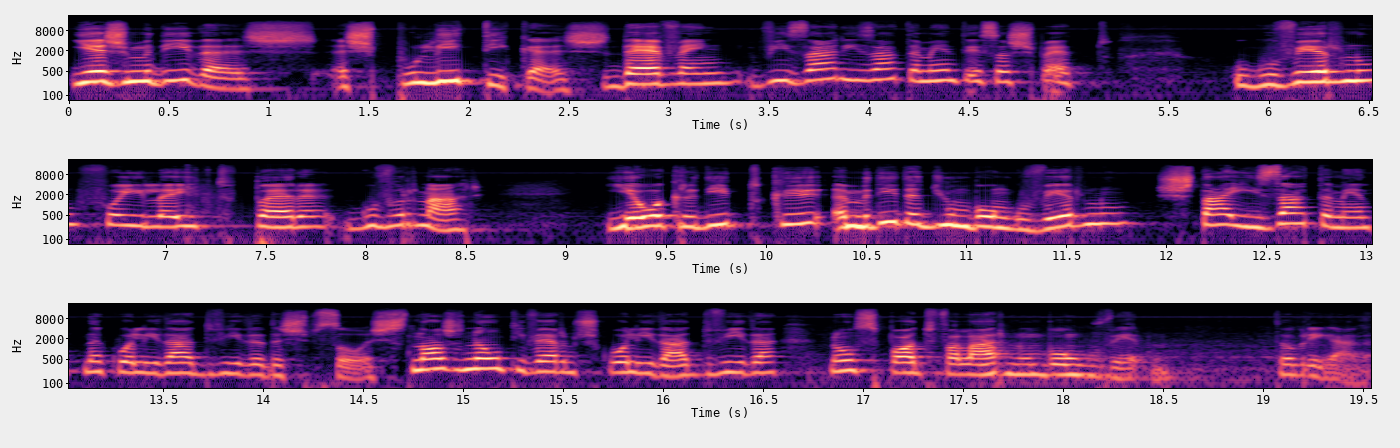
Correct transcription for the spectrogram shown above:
E as medidas, as políticas devem visar exatamente esse aspecto. O governo foi eleito para governar. E eu acredito que a medida de um bom governo está exatamente na qualidade de vida das pessoas. Se nós não tivermos qualidade de vida, não se pode falar num bom governo. Muito obrigada.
